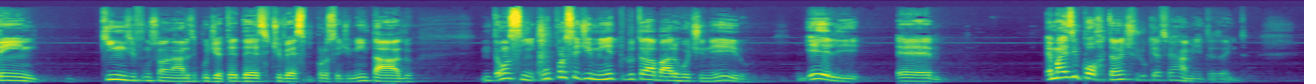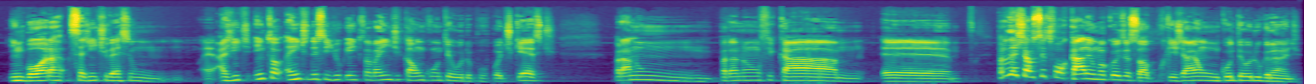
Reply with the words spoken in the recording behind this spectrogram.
Tem 15 funcionários e podia ter 10 se tivesse procedimentado. Então, assim, o procedimento do trabalho rotineiro, ele é, é mais importante do que as ferramentas ainda. Embora, se a gente tivesse um... É, a gente, a gente decidiu que a gente só vai indicar um conteúdo por podcast para não para não ficar é, para deixar vocês focarem em uma coisa só, porque já é um conteúdo grande.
